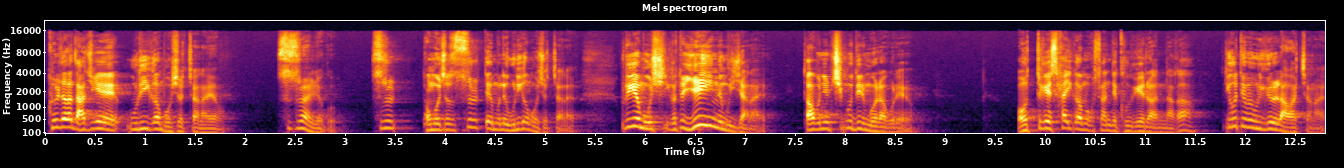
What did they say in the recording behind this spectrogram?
그러다가 나중에 우리가 모셨잖아요. 수술하려고 수술 넘어져서 수술 때문에 우리가 모셨잖아요. 우리가 모시니까 또 예의 있는 분이잖아요. 아버님 친구들이 뭐라 그래요? 어떻게 사이가 사는데 그 교회를 안 나가? 이것 때문에 우리 교회를 나왔잖아요.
